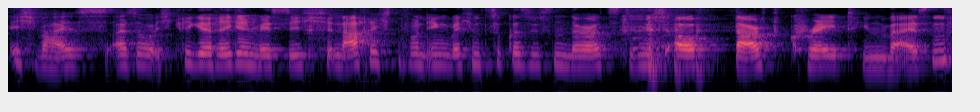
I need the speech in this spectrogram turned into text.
Ich weiß, also ich kriege regelmäßig Nachrichten von irgendwelchen zuckersüßen Nerds, die mich auf Darth Crate hinweisen.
